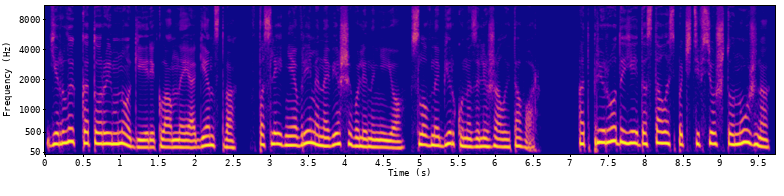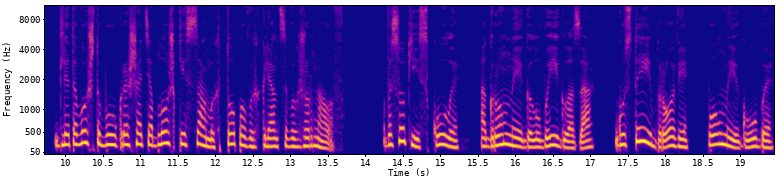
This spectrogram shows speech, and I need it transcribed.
ярлык, который многие рекламные агентства в последнее время навешивали на нее, словно бирку на залежалый товар. От природы ей досталось почти все, что нужно для того, чтобы украшать обложки самых топовых глянцевых журналов. Высокие скулы, огромные голубые глаза, густые брови, полные губы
